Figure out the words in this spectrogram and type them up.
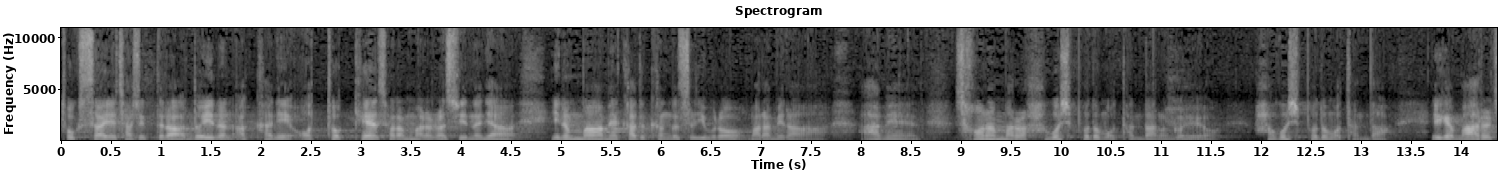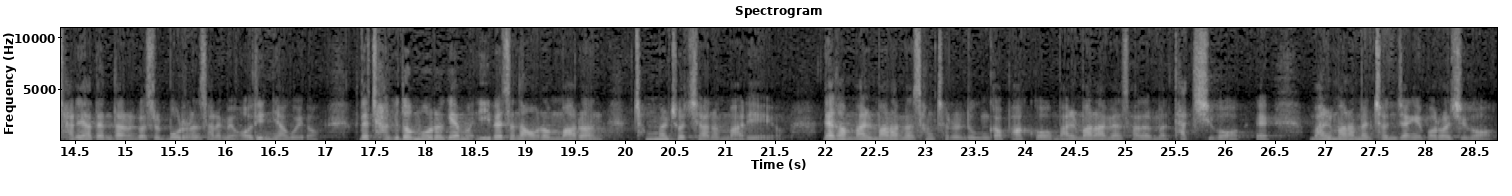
독사의 자식들아, 너희는 악하니 어떻게 선한 말을 할 수 있느냐? 이는 마음에 가득한 것을 입으로 말함이라. 아멘. 선한 말을 하고 싶어도 못한다는 거예요. 하고 싶어도 못한다. 이게 말을 잘해야 된다는 것을 모르는 사람이 어딨냐고요. 근데 자기도 모르게 뭐 입에서 나오는 말은 정말 좋지 않은 말이에요. 내가 말만 하면 상처를 누군가 받고, 말만 하면 사람을 다치고, 예, 말만 하면 전쟁이 벌어지고,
